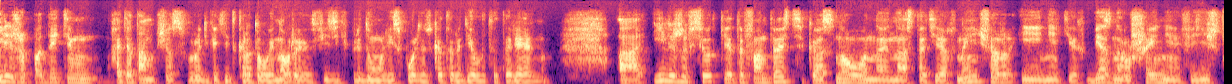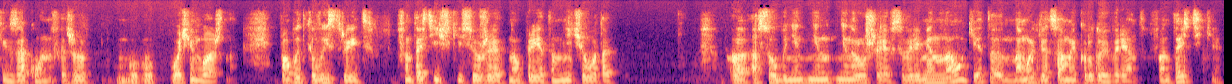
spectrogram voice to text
или же под этим, хотя там сейчас вроде какие-то кротовые норы физики придумали использовать, которые делают это реальным. А, или же все-таки это фантастика, основанная на статьях Nature и неких без нарушения физических законов. Это же очень важно. Попытка выстроить фантастический сюжет, но при этом ничего так э, особо не, не, не нарушая в современной науке, это, на мой взгляд, самый крутой вариант фантастики.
